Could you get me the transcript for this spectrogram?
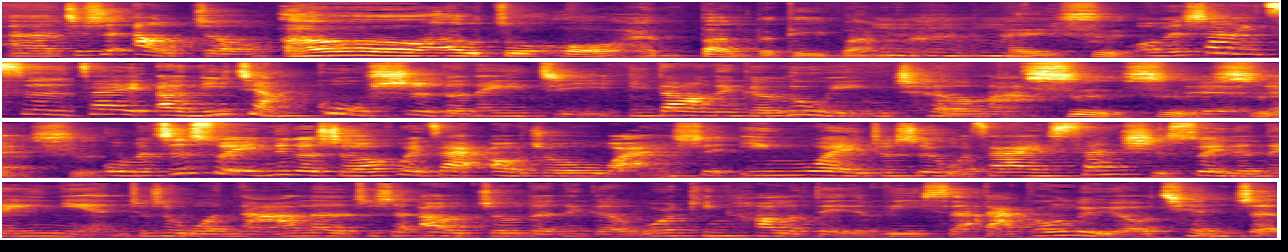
呃，就是澳洲哦，澳洲哦，很棒的地方。嗯嗯嗯，嘿，是。我们上一次在呃，你讲故事的那一集提到那个露营车嘛？是是是是。我们之所以那个时候会在澳洲玩，是因为就是我在三十岁的那一年，就是我拿了就是澳洲的那个 Working Holiday 的 Visa 打工旅游签证。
